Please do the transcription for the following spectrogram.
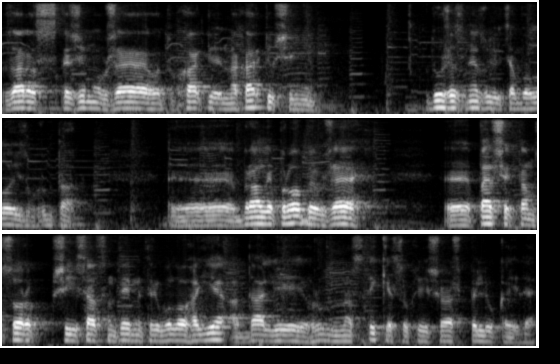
Зараз, скажімо, вже от в Харків, на Харківщині дуже знизується вологість в ґрунтах. Е, брали проби вже е, перших там 40-60 см волога є, а далі ґрунт настільки сухий, що аж пилюка йде.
